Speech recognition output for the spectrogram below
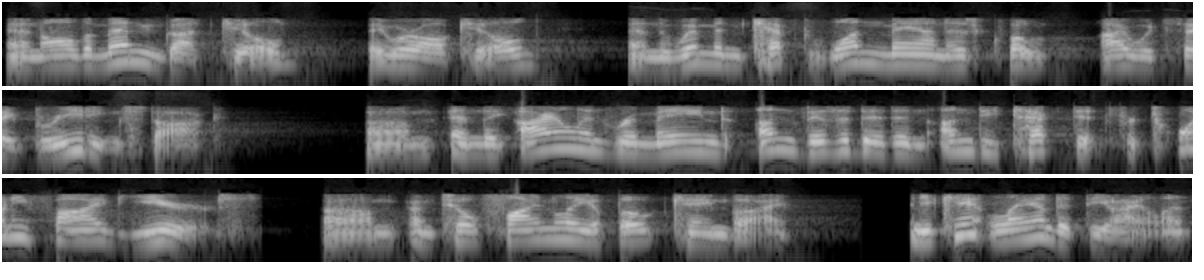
and all the men got killed. They were all killed, and the women kept one man as, quote, I would say, breeding stock. Um, and the island remained unvisited and undetected for 25 years um, until finally a boat came by. And you can't land at the island,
